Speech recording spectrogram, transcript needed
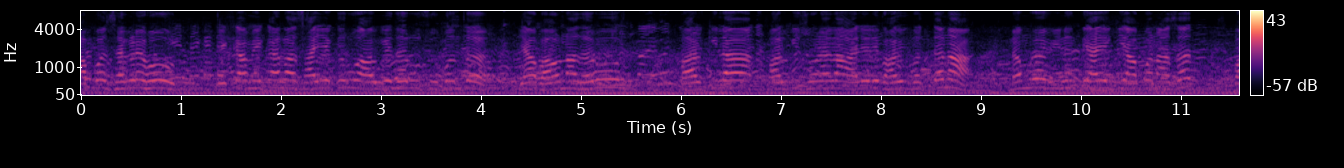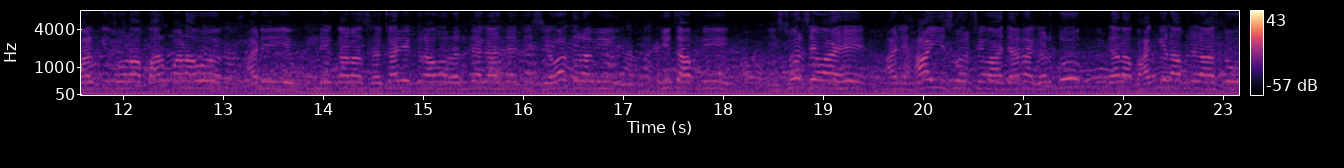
आपण सगळे होऊन एकामेकाला सहाय्य करू अवघे धरू सुपंत या भावना धरून पालखीला पालखी सोहळ्याला आलेले भाविक भक्तांना नम्र विनंती आहे की आपण असंच पालखी सोहळा पार पाडावं आणि एकूण एकाला सहकार्य करावं. रंजल्या गांजल्याची सेवा करावी. हीच आपली ईश्वर सेवा आहे आणि हा ईश्वर सेवा ज्यांना घडतो त्याला भाग्य लाभलेला असतो.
